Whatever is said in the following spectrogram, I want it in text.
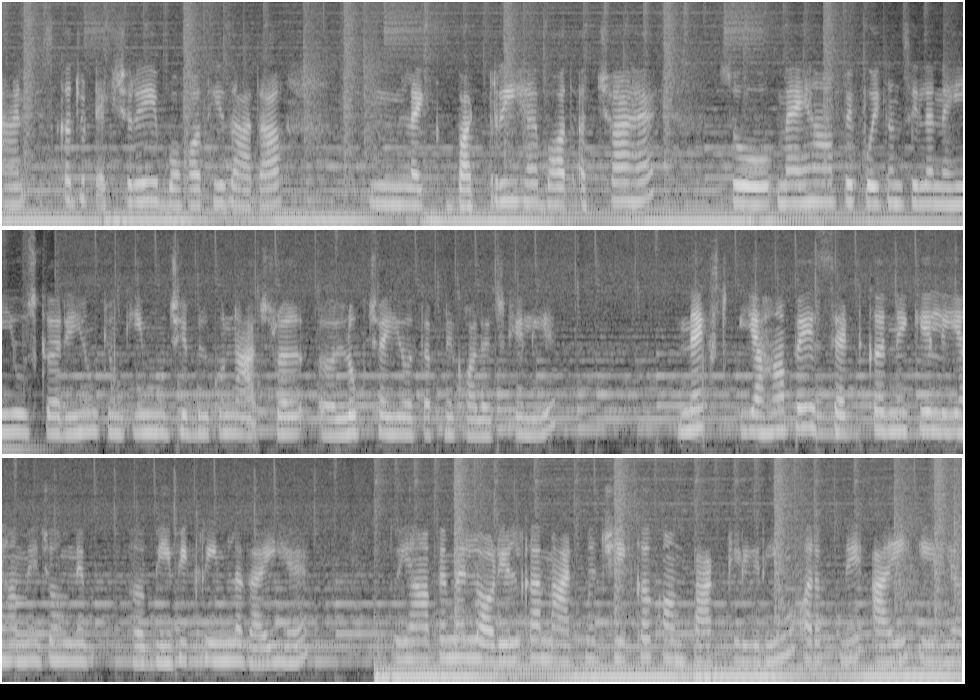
एंड इसका जो टेक्सचर है ये बहुत ही ज़्यादा लाइक mm, बटरी है बहुत अच्छा है। सो so, मैं यहाँ पे कोई कंसीलर नहीं यूज़ कर रही हूँ क्योंकि मुझे बिल्कुल नेचुरल लुक चाहिए होता है अपने कॉलेज के लिए। नेक्स्ट यहाँ पे सेट करने के लिए हमें जो हमने बीबी क्रीम लगाई है तो यहाँ पे मैं लॉरियल का मैट मैजिक का कॉम्पैक्ट ले रही हूँ और अपने आई एरिया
